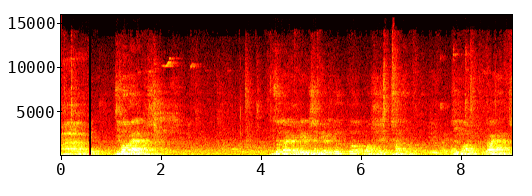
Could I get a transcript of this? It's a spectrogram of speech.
Uh, Jibon Roy Akash physiotherapy এবং রিভিশন বিভাগে চতুর্থ বর্ষের ছাত্র জীবন রায় আকাশ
